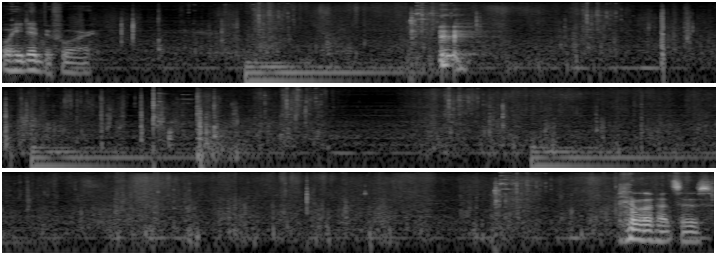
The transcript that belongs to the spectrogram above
Well, he did before. I it says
